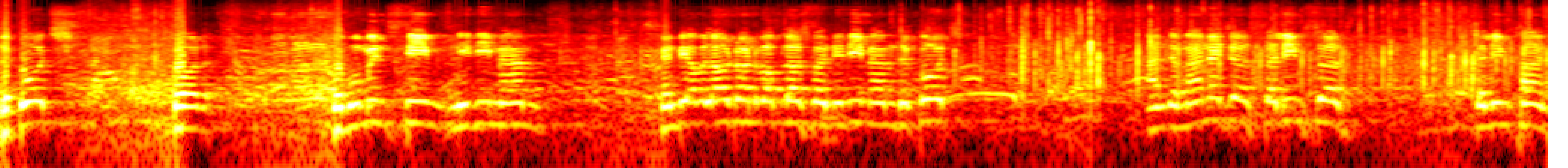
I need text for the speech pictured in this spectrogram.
The coach for the women's team, Nidhi ma'am. Can we have a loud round of applause for Nidhi ma'am, the coach and the manager, Salim sir, Salim Khan.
